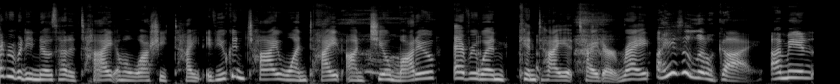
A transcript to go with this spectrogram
everybody knows how to tie a Mawashi tight. If you can tie one tight on Chiyomaru, everyone can tie it tighter, right? He's a little guy. I mean,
